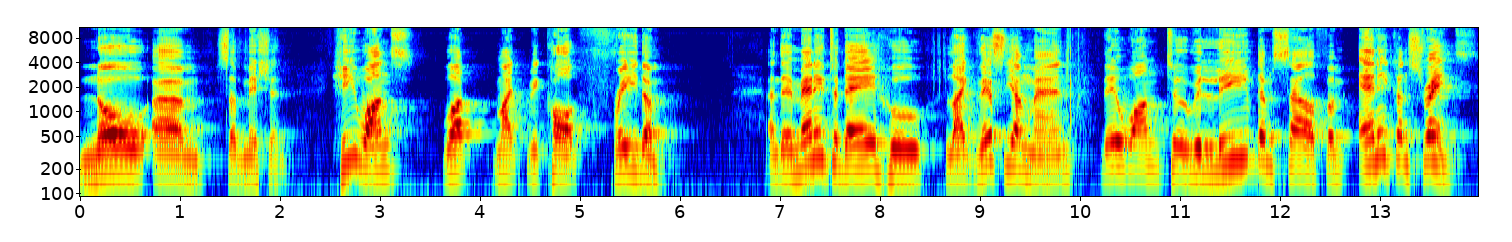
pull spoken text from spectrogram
no um, submission. He wants what might be called freedom. And there are many today who, like this young man, they want to relieve themselves from any constraints.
